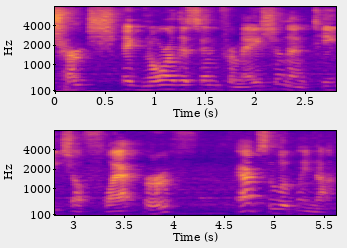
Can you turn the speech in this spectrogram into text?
church ignore this information and teach a flat earth? Absolutely not.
